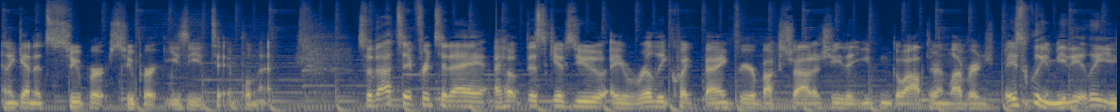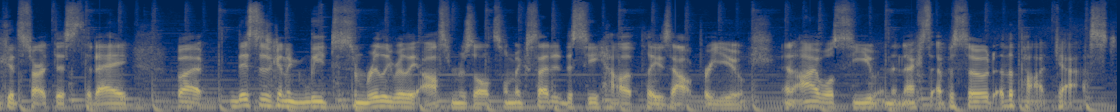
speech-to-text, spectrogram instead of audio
And again, it's super, super easy to implement. So that's it for today. I hope this gives you a really quick bang for your buck strategy that you can go out there and leverage basically immediately. You could start this today, but this is going to lead to some really, really awesome results. So I'm excited to see how it plays out for you. And I will see you in the next episode of the podcast.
